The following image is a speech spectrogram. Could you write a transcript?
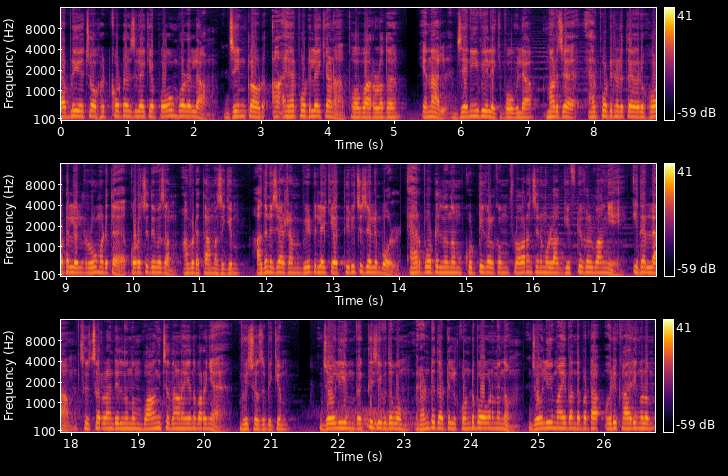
ഡബ്ല്യു എച്ച്ഒ ഹെഡ്ക്വാർട്ടേഴ്സിലേക്ക് പോകുമ്പോഴെല്ലാം ജീൻ ക്ലൗഡ് ആ എയർപോർട്ടിലേക്കാണ് പോവാറുള്ളത്. എന്നാൽ ജനീവയിലേക്ക് പോവില്ല. മറിച്ച് എയർപോർട്ടിനടുത്ത് ഒരു ഹോട്ടലിൽ റൂം എടുത്ത് കുറച്ചു ദിവസം അവിടെ താമസിക്കും. അതിനുശേഷം വീട്ടിലേക്ക് തിരിച്ചു ചെല്ലുമ്പോൾ എയർപോർട്ടിൽ നിന്നും കുട്ടികൾക്കും ഫ്ലോറൻസിനുമുള്ള ഗിഫ്റ്റുകൾ വാങ്ങി ഇതെല്ലാം സ്വിറ്റ്സർലാൻഡിൽ നിന്നും വാങ്ങിച്ചതാണ് എന്ന് പറഞ്ഞ് വിശ്വസിപ്പിക്കും. ജോലിയും വ്യക്തിജീവിതവും രണ്ടു തട്ടിൽ കൊണ്ടുപോകണമെന്നും ജോലിയുമായി ബന്ധപ്പെട്ട ഒരു കാര്യങ്ങളും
